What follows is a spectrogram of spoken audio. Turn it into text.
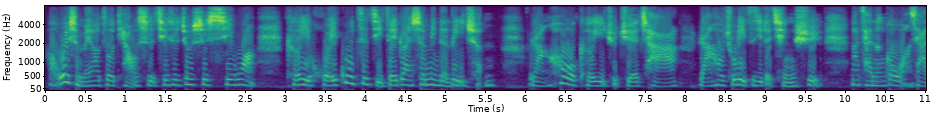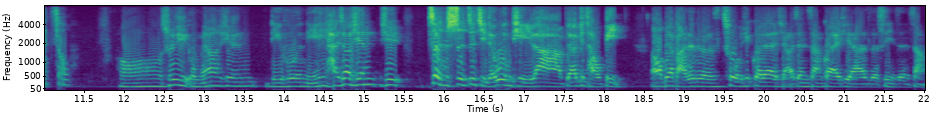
啊，为什么要做调试？其实就是希望可以回顾自己这段生命的历程，然后可以去觉察，然后处理自己的情绪，那才能够往下走。哦，所以我们要先离婚，你还是要先去正视自己的问题啦，不要去逃避，然后不要把这个错去怪在小孩身上，怪在其他的事情身上。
